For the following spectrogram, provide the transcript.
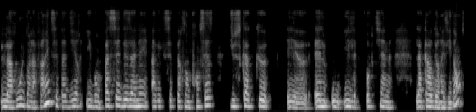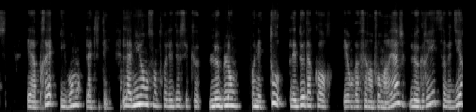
la roule dans la farine, c'est-à-dire ils vont passer des années avec cette personne française jusqu'à que et, euh, elle ou il obtiennent la carte de résidence et après ils vont la quitter. La nuance entre les deux, c'est que le blanc, on est tous les deux d'accord et on va faire un faux mariage. Le gris, ça veut dire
